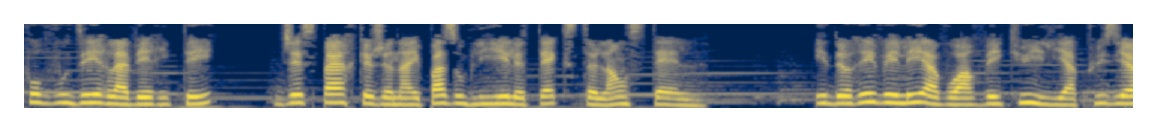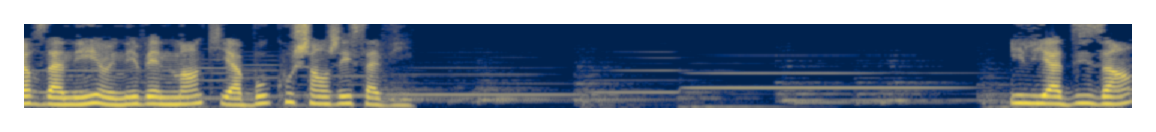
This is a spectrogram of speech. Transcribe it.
Pour vous dire la vérité, j'espère que je n'aille pas oublier le texte lance-t-elle. Et de révéler avoir vécu il y a plusieurs années un événement qui a beaucoup changé sa vie. Il y a dix ans,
